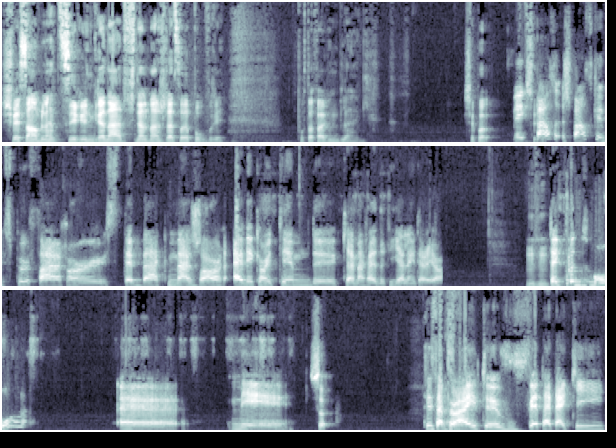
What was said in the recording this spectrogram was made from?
Je fais semblant de tirer une grenade, finalement, je la tire pour vrai. Pour te faire une blague. Je sais pas. Mais je pense, je pense que tu peux faire un step back majeur avec un thème de camaraderie à l'intérieur. Mhm. Peut-être pas d'humour, là. Euh, mais ça. Tu sais, ça peut être, euh, vous vous faites attaquer,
